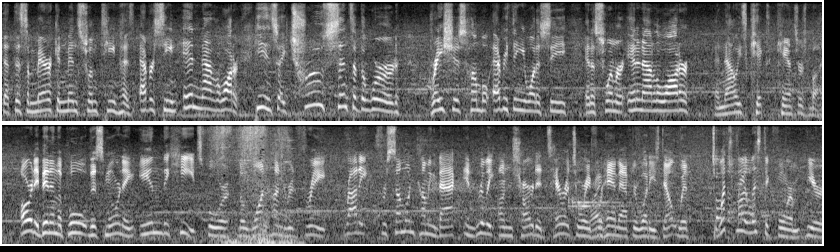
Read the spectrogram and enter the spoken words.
that this American men's swim team has ever seen in and out of the water. He is a true sense of the word gracious, humble, everything you want to see in a swimmer in and out of the water. And now he's kicked cancer's butt. Already been in the pool this morning in the heats for the 100 free. Rowdy, for someone coming back in really uncharted territory right. for him after what he's dealt with, What's realistic for him here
